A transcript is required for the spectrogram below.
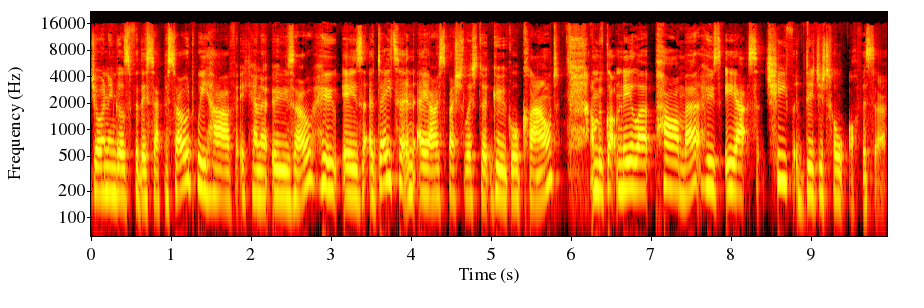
Joining us for this episode, we have Ikenna Uzoh, who is a data and AI specialist at Google Cloud. And we've got Neelam Parmar, who's E-ACT's Chief Digital Officer.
